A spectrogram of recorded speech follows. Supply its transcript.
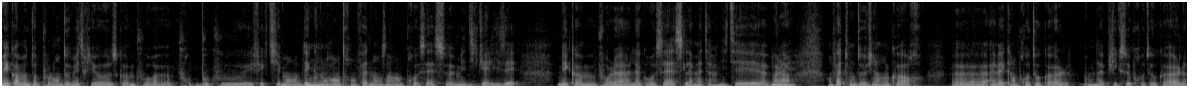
Mais comme pour l'endométriose, comme pour, euh, pour beaucoup, effectivement, dès qu'on Mhm. rentre en fait dans un process euh, médicalisé, mais comme pour la, la grossesse, la maternité, euh, voilà, Ouais. en fait, on devient un corps. euh, avec un protocole, on applique ce protocole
